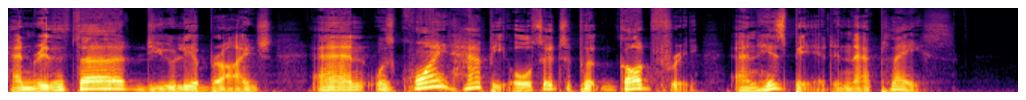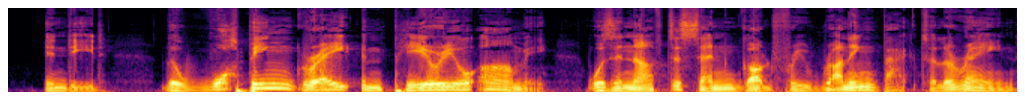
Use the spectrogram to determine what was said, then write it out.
Henry III duly obliged, and was quite happy also to put Godfrey and his beard in their place. Indeed, the whopping great imperial army was enough to send Godfrey running back to Lorraine,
